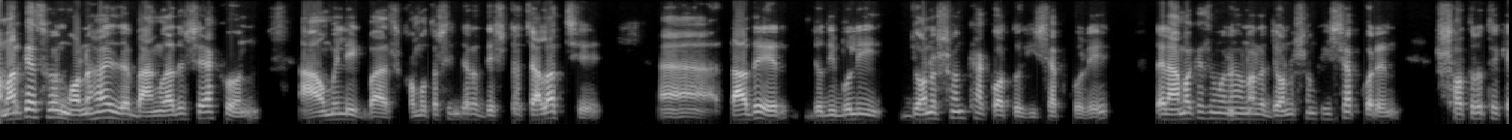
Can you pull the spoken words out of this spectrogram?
আমার কাছে এখন মনে হয় যে বাংলাদেশে এখন আওয়ামী লীগ বা ক্ষমতাসীন যারা দেশটা চালাচ্ছে তাদের যদি বলি জনসংখ্যা কত হিসাব করে, তাহলে আমার কাছে মনে হয় ওনারা জনসংখ্যা হিসাব করেন সতেরো থেকে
